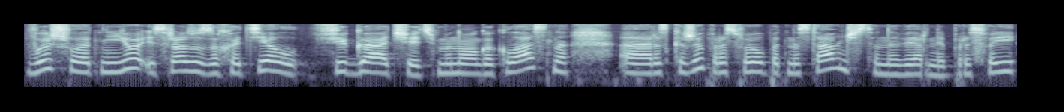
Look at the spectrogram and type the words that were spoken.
вышел от нее и сразу захотел фигачить много классно. Э, расскажи про свой опыт наставничества, наверное, про свои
